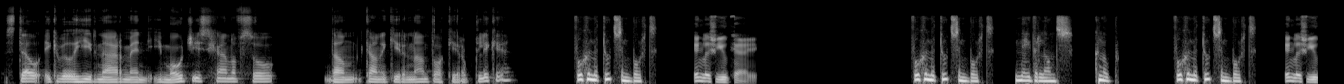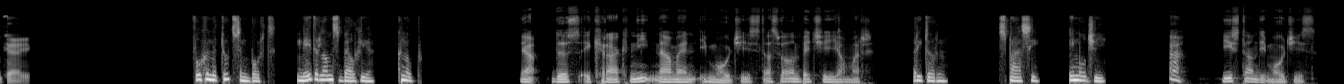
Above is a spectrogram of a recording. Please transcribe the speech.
stel ik wil hier naar mijn emojis gaan of zo, dan kan ik hier een aantal keer op klikken. Volgende toetsenbord. English UK. Volgende toetsenbord. Nederlands. Knop. Volgende toetsenbord. English UK. Volgende toetsenbord. Nederlands-België. Knop. Ja, dus ik raak niet naar mijn emojis. Dat is wel een beetje jammer. Return. Spatie. Emoji. Hier staan die emojis.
